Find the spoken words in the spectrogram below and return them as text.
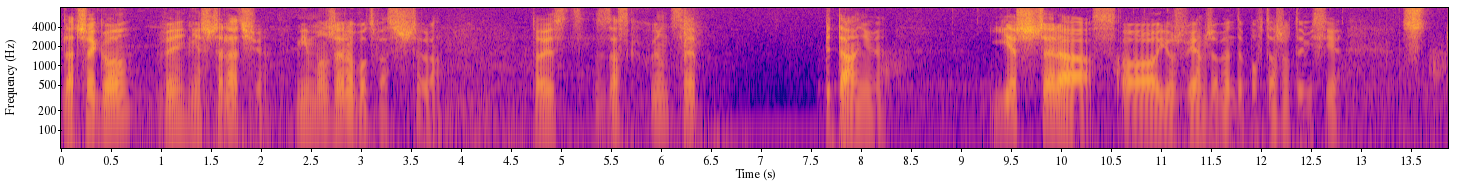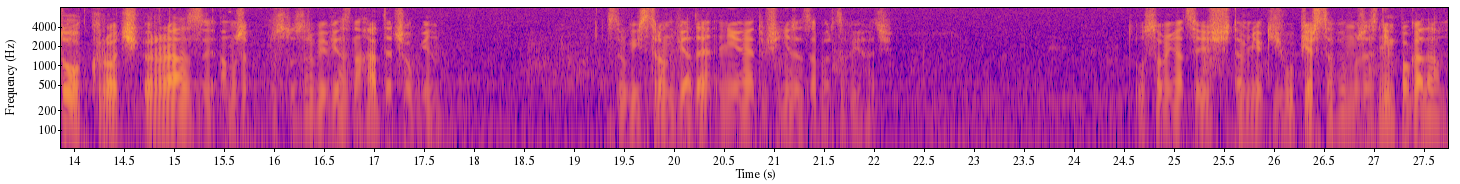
Dlaczego wy nie strzelacie? Mimo, że robot was strzela. To jest zaskakujące pytanie. Jeszcze raz. O, już wiem, że będę powtarzał tę misję stukroć razy. A może po prostu zrobię wjazd na chatę czołgiem? Z drugiej strony wjadę? Nie, tu się nie da za bardzo wjechać. Tu są jacyś... Tam jakiś łupieżca był, może z nim pogadam.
